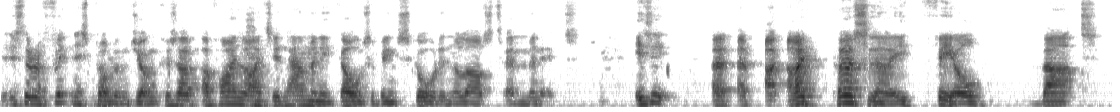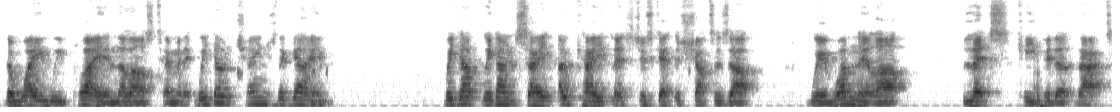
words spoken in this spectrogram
is there a fitness problem, John? Because I've, I've highlighted how many goals have been scored in the last ten minutes. Is it? Uh, uh, I, I personally feel that the way we play in the last 10 minutes. We don't change the game. We don't we don't say, okay, let's just get the shutters up. We're one nil up. Let's keep it at that.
